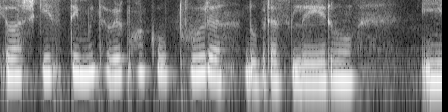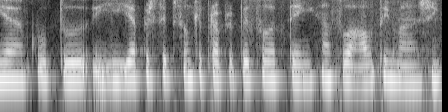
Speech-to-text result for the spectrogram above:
Eu acho que isso tem muito a ver com a cultura do brasileiro e a cultura e a percepção que a própria pessoa tem, a sua autoimagem.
